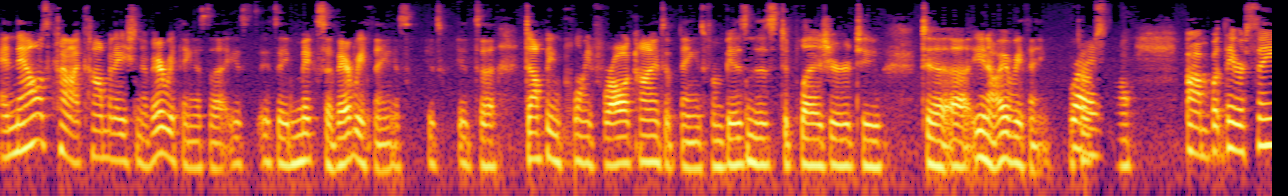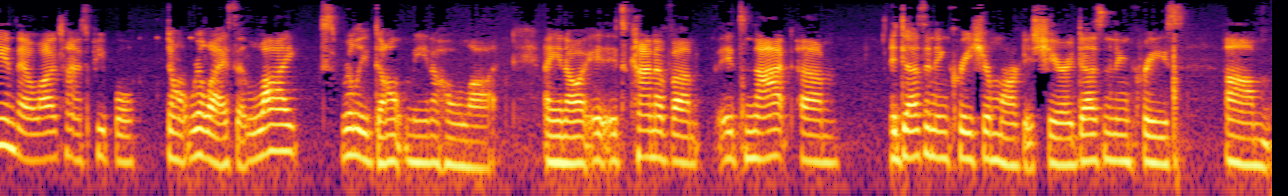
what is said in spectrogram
And now it's kind of a combination of everything. It's a it's, it's a mix of everything. It's it's it's a dumping point for all kinds of things, from business to pleasure to to uh, you know everything Right. personal. Um, but they were saying that a lot of times people don't realize that likes really don't mean a whole lot. And, you know, it, it's kind of, um, it's not, um, it doesn't increase your market share. It doesn't increase, um,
